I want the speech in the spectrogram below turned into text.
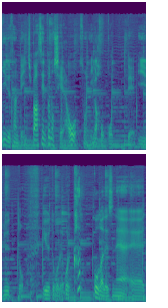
23.1%のシェアをソニーが誇っているというところで、これ、カッコがですね、え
